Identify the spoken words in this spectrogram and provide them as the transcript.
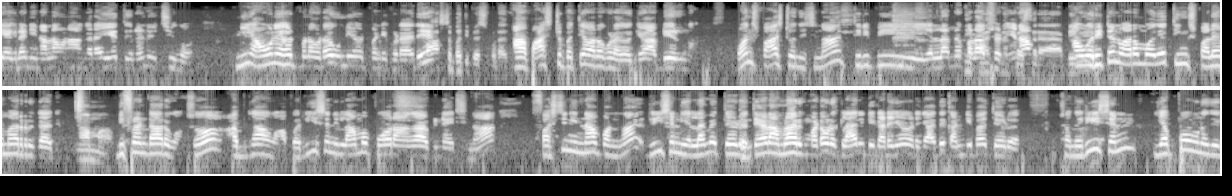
கேட்கல நீ நல்லவனா ஆகிற ஏத்துக்கணும்னு வச்சுக்கோ. நீ அவங்களே ஹர்ட் பண்ணக்கூடாது உன்னையும் ஹர்ட் பண்ணிக்கூடாது. பாஸ்ட்டை பத்தி பேசக்கூடாது. ஆ பாஸ்ட் பத்தியே வரக்கூடாது ஓகேவா அப்படி இருக்கணும். ஒன்ஸ் பாஸ்ட் வந்துச்சுன்னா திருப்பி எல்லாமே கொலாப்ஸ் ஆகிடும் ஏன்னா அவங்க ரிட்டர்ன் வரும்போதே திங்ஸ் பழைய மாதிரி இருக்காது. ஆமா. டிஃப்ரெண்ட்டாக இருக்கும். ஸோ அப்படிதான் ஆகும். அப்போ ரீசன் இல்லாமல் போகிறாங்க அப்படின்னு ஆயிடுச்சுன்னா ஃபர்ஸ்ட் நீ என்ன பண்ணா ரீசன் எல்லாமே தேடு. தேடாமலாம் இருக்க மாட்டோம். உனக்கு கிளாரிட்டி கிடைக்கவே கிடைக்காது. கண்டிப்பாக தேடு. ஸோ அந்த ரீசன் எப்போ உனக்கு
